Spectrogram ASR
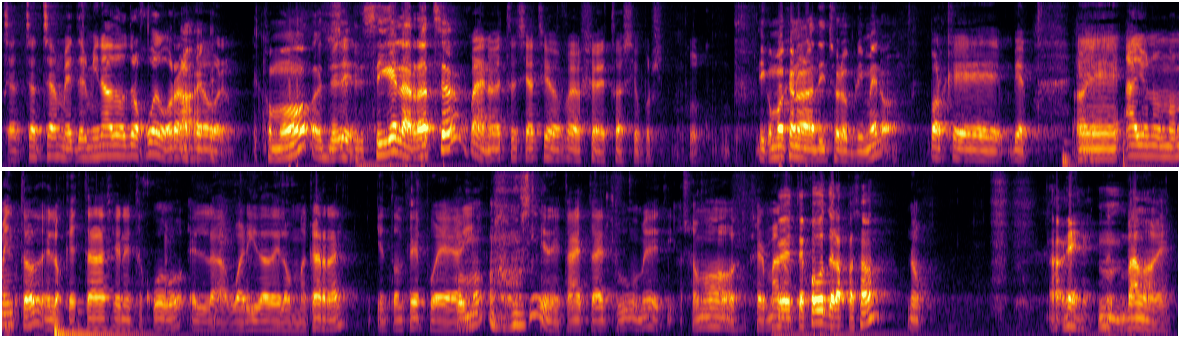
Chan, chan, chan, me he terminado otro juego. Ah, rápido, eh, bueno. ¿Cómo? De- Sí. ¿Sigue la racha? Bueno, esto, sí ha sido, esto ha sido por, por- ¿Y cómo es que no lo has dicho lo primero? Porque, bien, eh, hay unos momentos en los que estás en este juego, en la guarida de los macarras, y entonces, pues. ahí- ¿Cómo? sí, estás, estás tú, hombre, tío. Somos ¿Pero hermanos. ¿Este juego te lo has pasado? No, A ver. mm, Vamos a ver.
